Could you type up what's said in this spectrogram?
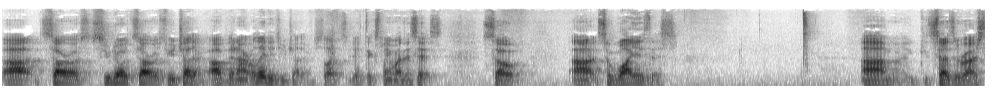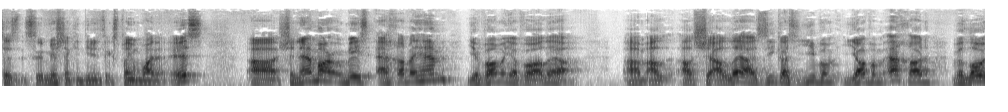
uh, pseudo tsaros to each other. Oh, they're not related to each other. So let's you have to explain why this is. So, uh, so why is this? Um, says the Rash says so the Mishnah continues to explain why that is. Uh, Shenemar umeis echad mehem. Um, yivam yavam echad velo.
